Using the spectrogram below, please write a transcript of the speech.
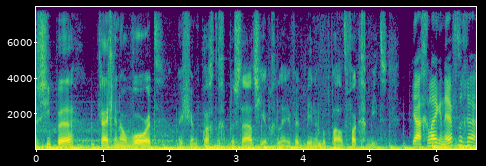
In principe krijg je een award als je een prachtige prestatie hebt geleverd binnen een bepaald vakgebied. Ja, gelijk een heftige.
